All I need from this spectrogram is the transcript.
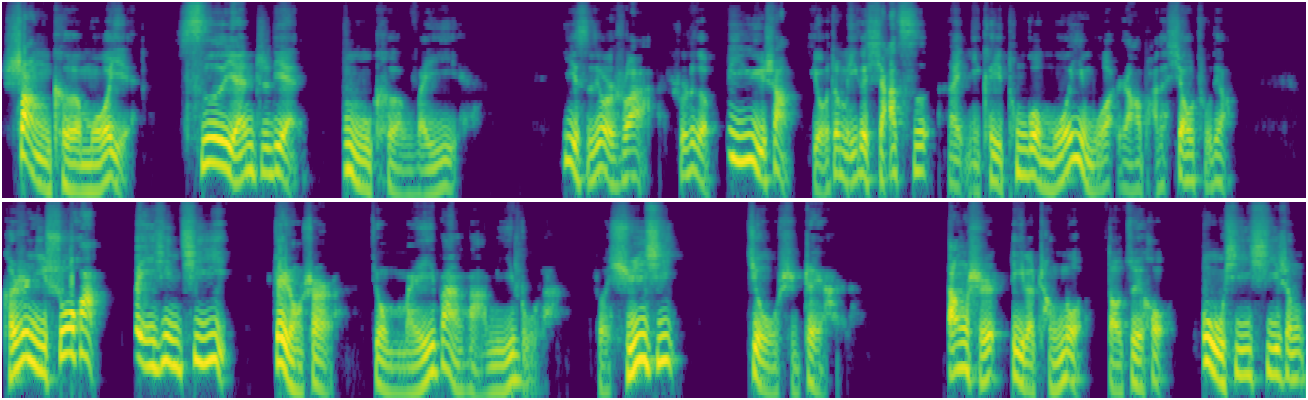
尚可磨也；斯言之殿，不可为也。”意思就是说啊，说这个碧玉上有这么一个瑕疵，哎，你可以通过磨一磨，然后把它消除掉。可是你说话背信弃义这种事儿就没办法弥补了。说荀息就是这样的，当时立了承诺，到最后不惜牺牲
